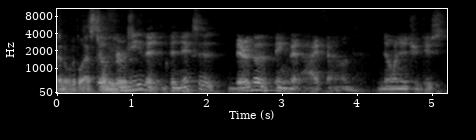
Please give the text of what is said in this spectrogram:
and over the last So 20 for me, the, the Knicks, they're the thing that I found. No one introduced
